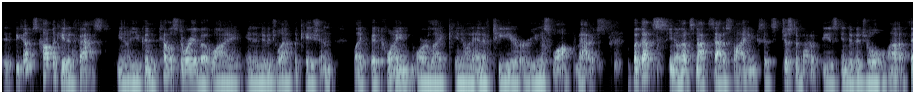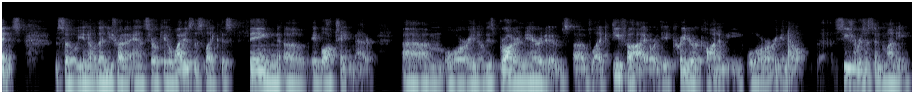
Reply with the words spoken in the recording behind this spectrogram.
it becomes complicated fast. You know, you can tell a story about why an individual application like Bitcoin or like you know an NFT or Uniswap matters, but that's you know that's not satisfying because it's just about these individual uh, things. So you know, then you try to answer, okay, why does this like this thing of a blockchain matter? Um, or you know these broader narratives of like DeFi or the creator economy or you know seizure resistant money,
